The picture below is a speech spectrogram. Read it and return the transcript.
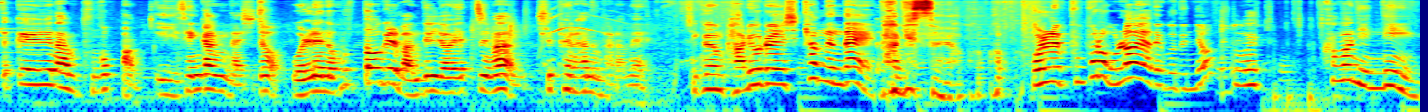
뜨끈한 붕어빵이 생각나시죠? 원래는 호떡을 만들려 했지만 실패를 하는 바람에 지금 발효를 시켰는데 망했어요 원래 부풀어 올라와야 되거든요? 왜 가만히 있니?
